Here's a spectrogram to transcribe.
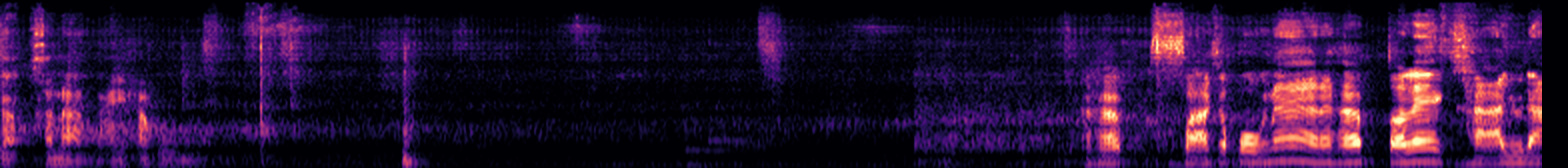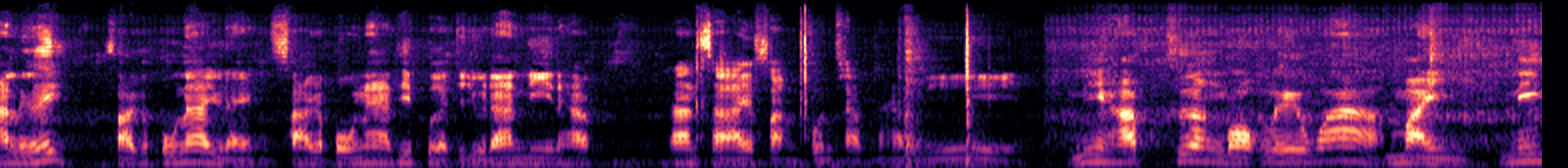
จะขนาดไหนครับผมนะครับฝากระโปรงหน้านะครับ ตอนแรกขาอยู่นานเลยฝากระโปรงหน้าอยู่ไหน ฝากระโปรงหน้าที่เปิดจะอยู่ด้านนี้นะครับ ด้านซ้ายฝั่งคนขับนะครับนี่ นี่ครับเครื่องบอกเลยว่าใหม่นิ่ง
